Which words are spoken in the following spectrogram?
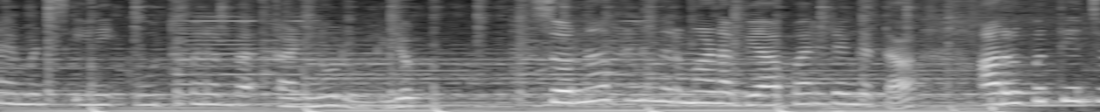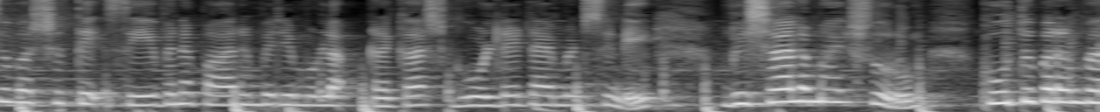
ഡയമണ്ട്സ് ഇനി കൂത്തുപറമ്പ് കണ്ണൂർ റോഡിലും. സ്വർണാഭരണ നിർമ്മാണ വ്യാപാര രംഗത്ത് അറുപത്തിയഞ്ച് വർഷത്തെ സേവന പാരമ്പര്യമുള്ള പ്രകാശ് ഗോൾഡൻ ഡയമണ്ട്സിന്റെ വിശാലമായ ഷോറൂം കൂത്തുപറമ്പ്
